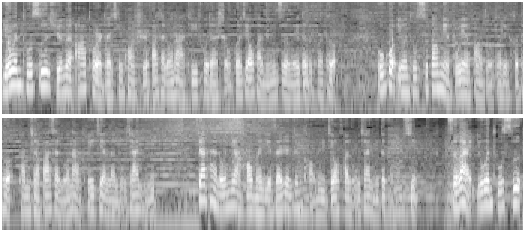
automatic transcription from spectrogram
尤文图斯询问阿图尔的情况时，巴塞罗那提出的首个交换名字为德里赫特。不过，尤文图斯方面不愿放走德里赫特，他们向巴塞罗那推荐了鲁加尼。加泰罗尼亚豪门也在认真考虑交换鲁加尼的可能性。此外，尤文图斯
